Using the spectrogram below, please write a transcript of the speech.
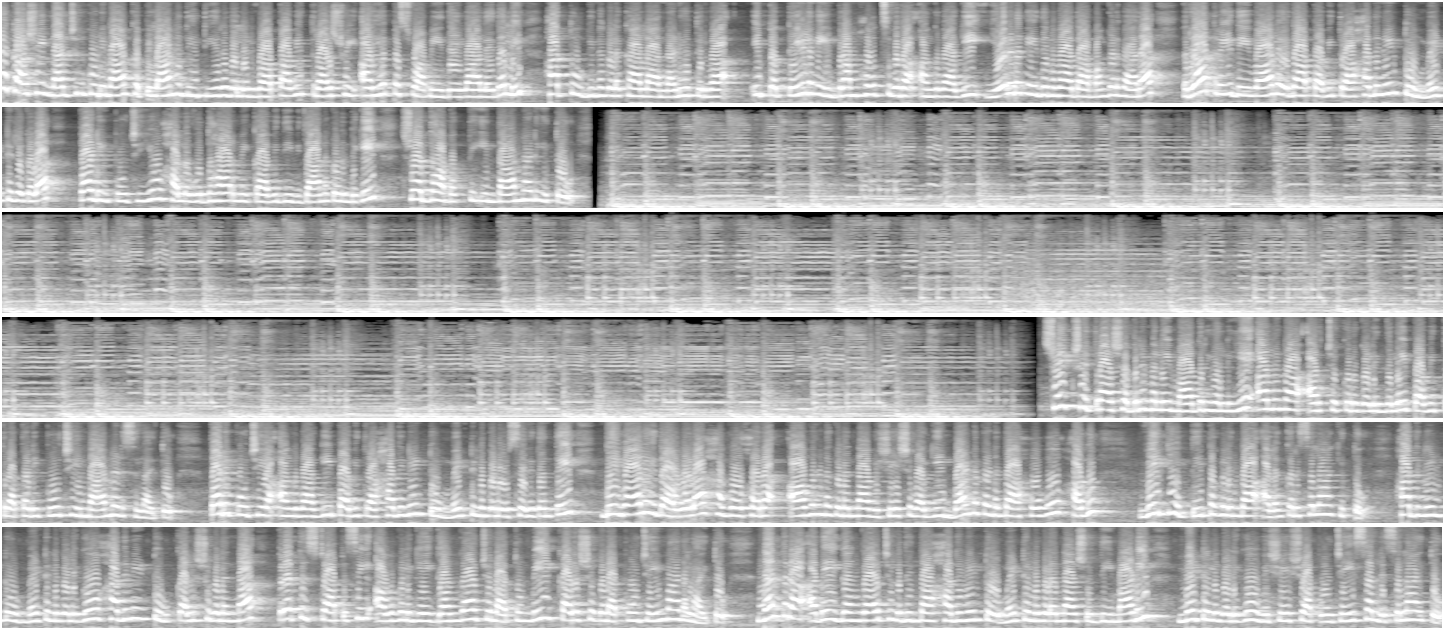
ದಕ್ಷಿಣ ಕಾಶಿ ನಂಜನಗೂಡಿನ ಕಪಿಲಾ ನದಿ ತೀರದಲ್ಲಿರುವ ಪವಿತ್ರ ಶ್ರೀ ಅಯ್ಯಪ್ಪ ಸ್ವಾಮಿ ದೇವಾಲಯದಲ್ಲಿ ಹತ್ತು ದಿನಗಳ ಕಾಲ ನಡೆಯುತ್ತಿರುವ ಇಪ್ಪತ್ತೇಳನೇ ಬ್ರಹ್ಮೋತ್ಸವದ ಅಂಗವಾಗಿ ಎರಡನೇ ದಿನವಾದ ಮಂಗಳವಾರ ರಾತ್ರಿ ದೇವಾಲಯದ ಪವಿತ್ರ ಹದಿನೆಂಟು ಮೆಟ್ಟಿಲುಗಳ ಪಡಿ ಪೂಜೆಯು ಹಲವು ಧಾರ್ಮಿಕ ವಿಧಿವಿಧಾನಗಳೊಂದಿಗೆ ಶ್ರದ್ಧಾಭಕ್ತಿಯಿಂದ ನಡೆಯಿತು. ಶ್ರೀ ಕ್ಷೇತ್ರ ಶಬರಿಮಲೆ ಮಾದರಿಯಲ್ಲಿಯೇ ಅಲ್ಲಿನ ಅರ್ಚಕರುಗಳಿಂದಲೇ ಪವಿತ್ರ ಪಡಿಪೂಜೆಯನ್ನ ನಡೆಸಲಾಯಿತು. ಪಡಿಪೂಜೆಯ ಅಂಗವಾಗಿ ಪವಿತ್ರ ಹದಿನೆಂಟು ಮೆಟ್ಟಿಲುಗಳು ಸೇರಿದಂತೆ ದೇವಾಲಯದ ಒಳ ಹಾಗೂ ಹೊರ ಆವರಣಗಳನ್ನ ವಿಶೇಷವಾಗಿ ಬಣ್ಣ ಬಣ್ಣದ ಹೂವು ಹಾಗೂ ವಿದ್ಯುತ್ ದೀಪಗಳಿಂದ ಅಲಂಕರಿಸಲಾಗಿತ್ತು. ಹದಿನೆಂಟು ಮೆಟ್ಟಿಲುಗಳಿಗೂ ಹದಿನೆಂಟು ಕಲಶಗಳನ್ನ ಪ್ರತಿಷ್ಠಾಪಿಸಿ ಅವುಗಳಿಗೆ ಗಂಗಾಜಲ ತುಂಬಿ ಕಲಶಗಳ ಪೂಜೆ ಮಾಡಲಾಯಿತು. ನಂತರ ಅದೇ ಗಂಗಾಜಲದಿಂದ ಹದಿನೆಂಟು ಮೆಟ್ಟಿಲುಗಳನ್ನ ಶುದ್ಧಿ ಮಾಡಿ ಮೆಟ್ಟಿಲುಗಳಿಗೂ ವಿಶೇಷ ಪೂಜೆ ಸಲ್ಲಿಸಲಾಯಿತು.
